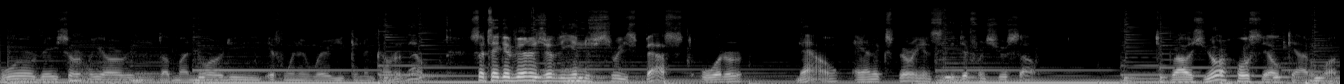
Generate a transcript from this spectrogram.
Or they certainly are in the minority if, when, and where you can encounter them. So take advantage of the industry's best order now and experience the difference yourself. To browse your wholesale catalog,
